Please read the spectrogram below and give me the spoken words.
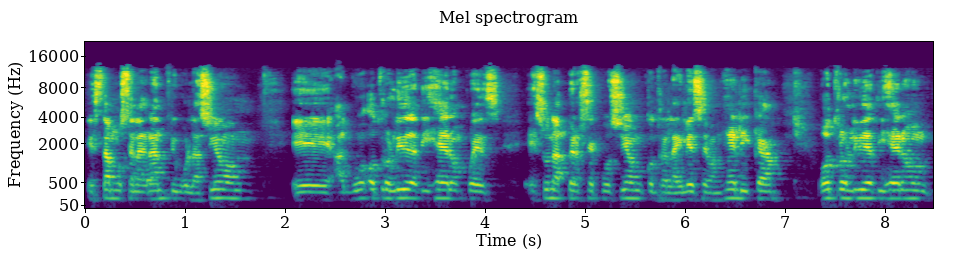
estamos en la gran tribulación. Eh, otros líderes dijeron, pues es una persecución contra la iglesia evangélica. Otros líderes dijeron,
